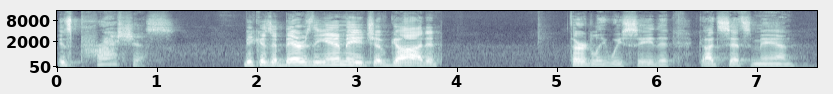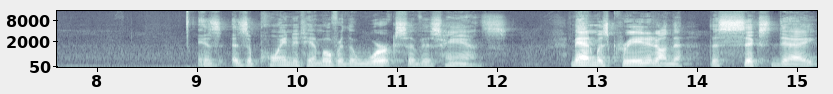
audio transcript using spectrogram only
It's precious because it bears the image of God. And thirdly, we see that God sets man, has, has appointed him over the works of his hands. Man was created on the, the sixth day,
